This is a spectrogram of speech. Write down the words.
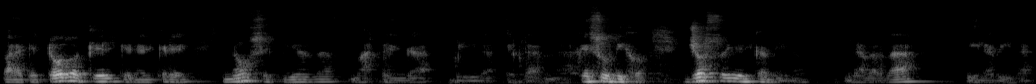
para que todo aquel que en él cree no se pierda, mas tenga vida eterna. Jesús dijo, yo soy el camino, la verdad y la vida.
